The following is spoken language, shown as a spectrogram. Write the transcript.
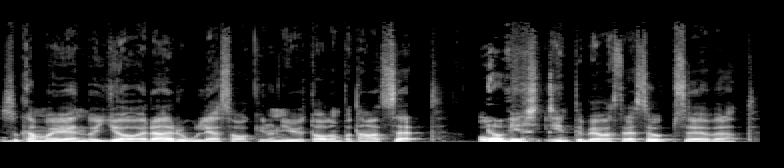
Så kan man ju ändå göra roliga saker och njuta av dem på ett annat sätt. Och Ja, inte behöva stressa upp sig över att...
